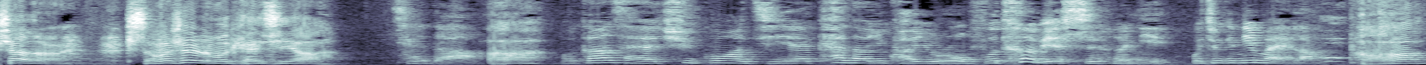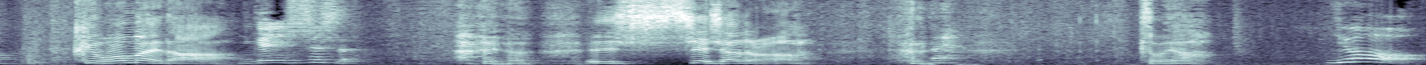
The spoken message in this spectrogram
夏总，什么事儿这么开心啊？亲爱的啊我刚才去逛街，看到一款羽绒服特别适合你，我就给你买了，啊，给我买的？你赶紧试试。哎呀，呃谢夏总啊。来，怎么样？哟，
